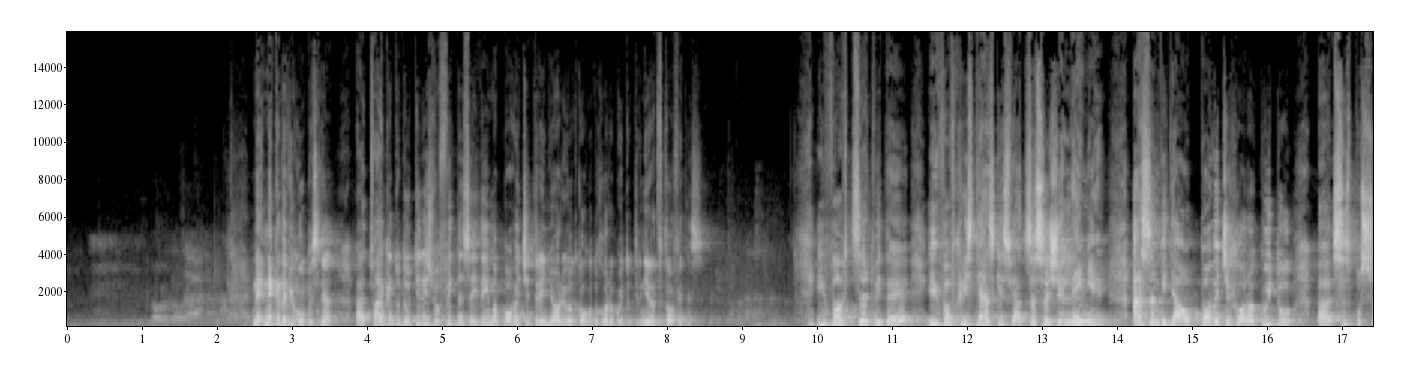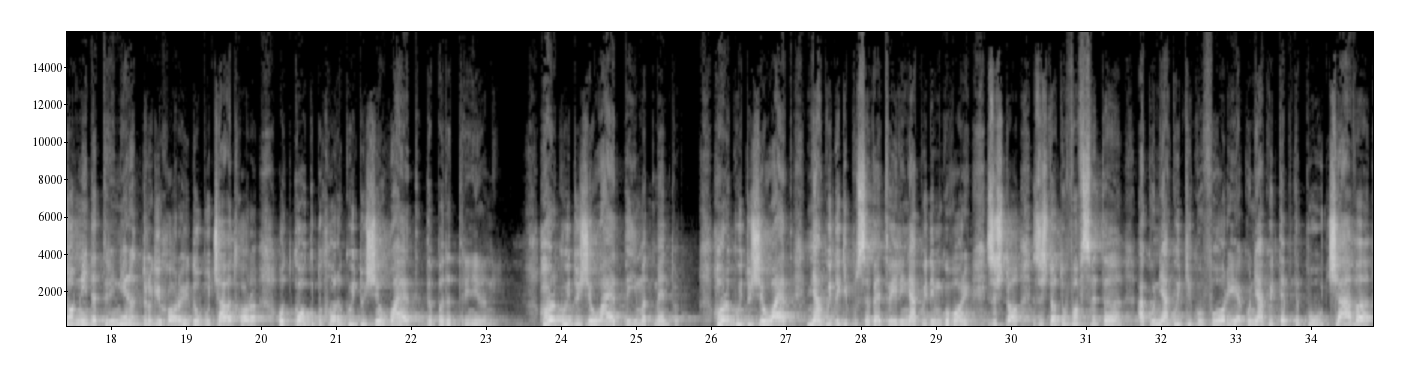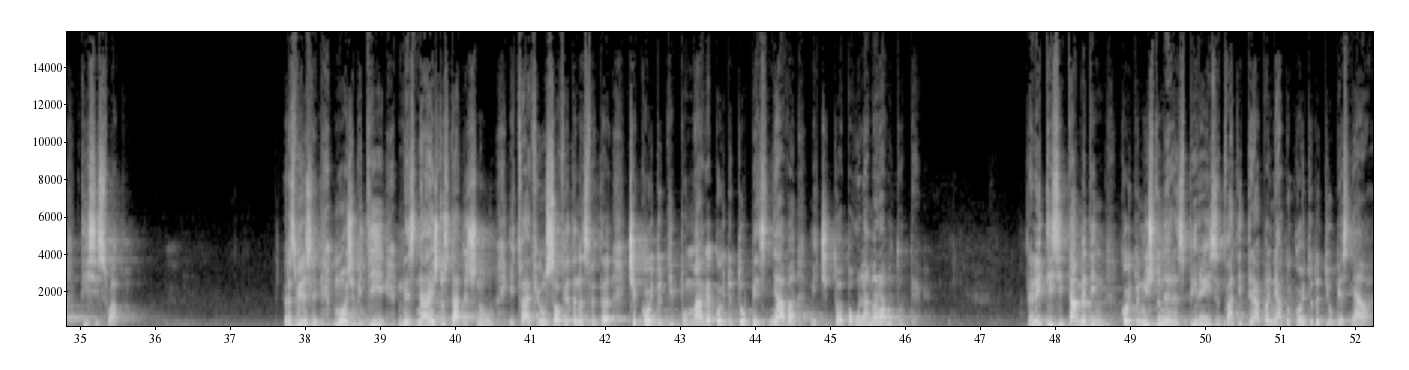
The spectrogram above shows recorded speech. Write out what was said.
Не, нека да ви го обясня. А, това е като да отидеш в фитнеса и да има повече треньори, отколкото хора, които тренират в този фитнес. И в църквите, и в християнския свят, за съжаление, аз съм видял повече хора, които а, са способни да тренират други хора и да обучават хора, отколкото хора, които желаят да бъдат тренирани. Хора, които желаят да имат ментор. Хора, които желаят някой да ги посъветва или някой да им говори. Защо? Защото в света, ако някой ти говори, ако някой теб те получава, ти си слаб. Разбираш ли, може би ти не знаеш достатъчно и това е философията на света, че който ти помага, който те обяснява, ми че той е по-голяма работа от тебе. Нали, ти си там един, който нищо не разбира и затова ти трябва някой, който да ти обяснява.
